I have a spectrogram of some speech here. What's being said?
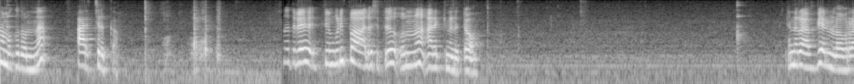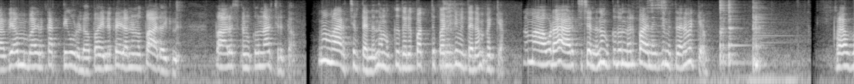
നമുക്കിതൊന്ന് അരച്ചെടുക്കാം. ഇത്തിരി ഏറ്റവും കൂടി പാൽ വെച്ചിട്ട് ഒന്ന് അരക്കണം കേട്ടോ പിന്നെ റവ്യാണല്ലോ റവ്യ ആകുമ്പോൾ ഭയങ്കര കട്ടി കൂടുമല്ലോ അപ്പോൾ അതിന്റെ പേരാണ് നമ്മൾ പാൽ വെച്ചിട്ട് നമുക്കൊന്ന് അരച്ചെടുക്കാം. നമ്മൾ അരച്ചെടുത്തേണ്ട നമുക്ക് ഇതൊരു പത്ത് പതിനഞ്ച് മിനിറ്റ് നേരം വെക്കാം. മാവിടെ അരച്ചിട്ടുണ്ട് നമുക്ക് ഇതൊന്ന് ഒരു പതിനഞ്ച് മിനിറ്റ് നേരം വെക്കാം. റവ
